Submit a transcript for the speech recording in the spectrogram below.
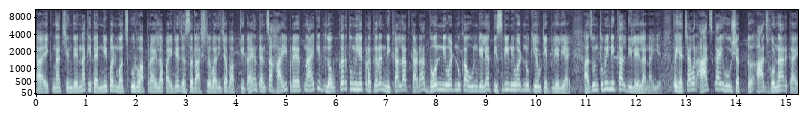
एकनाथ शिंदेंना की त्यांनी पण मजकूर वापरायला पाहिजे जसं राष्ट्रवादीच्या बाबतीत आहे. आणि त्यांचा हाही प्रयत्न आहे की लवकर तुम्ही हे प्रकरण निकालात काढा. दोन निवडणुका होऊन गेल्या तिसरी निवडणूक येऊ ठेपलेली आहे. अजून तुम्ही निकाल दिलेला नाही आहे तर ह्याच्यावर आज काय होऊ शकतं? आज होणार काय?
